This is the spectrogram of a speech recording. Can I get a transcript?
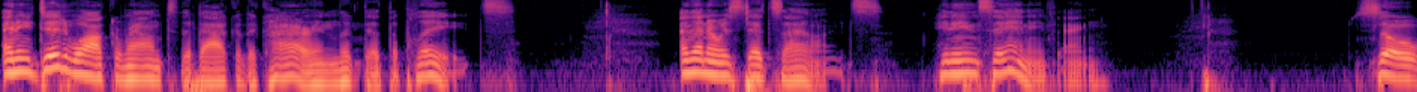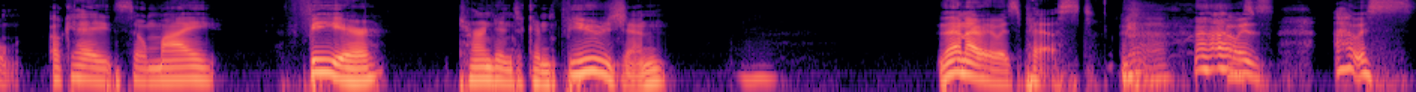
And he did walk around to the back of the car and looked at the plates. And then it was dead silence. He didn't say anything. So, okay, so my fear turned into confusion. Mm-hmm. Then I was pissed. Yeah. I was I was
